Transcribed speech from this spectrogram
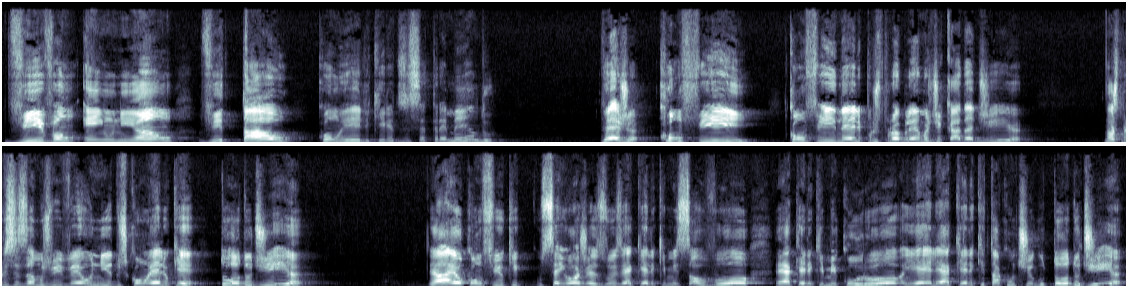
Vivam em união vital com ele. Queridos, isso é tremendo. Veja, confie. Confie nele para os problemas de cada dia. Nós precisamos viver unidos com ele o quê? Todo dia. Ah, eu confio que o Senhor Jesus é aquele que me salvou, é aquele que me curou, e Ele é aquele que está contigo todo dia.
